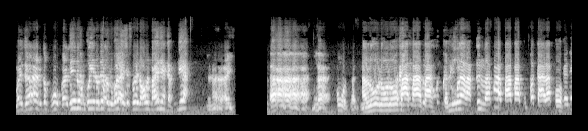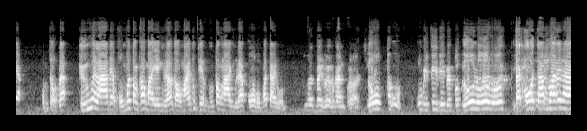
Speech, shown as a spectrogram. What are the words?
ไม่ใช่ไม่ต้องพูดไปนี่ต้องคุยเราได้สรุปว่าอะไรจะช่วยน้องเป็นไหมเนี่ยกับเนี้ยไอ้อ่าอ่าอ่าอ่าพูดกันเอารู้รู้รู้ป้าป้าป้าผมรู้แล้วล่ะขึ้นแล้วป้าป้าป้าผมเข้าใจแล้วโกแค่เนี้ยผมจบแล้วถึงเวลาเนี่ยผมก็ต้องเข้ามาเองอยู่แล้วดอกไม้ทุกเทียมผมต้องมาอยู่แล้วโกผมเข้าใจผมเงินไม่เพื่อกันรู้กูกูมีที่ดีเป็นรู้รู้รู้แต่โกจำไว้นะ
